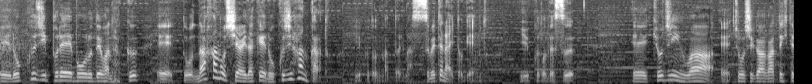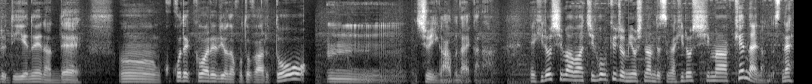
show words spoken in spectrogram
え、6時プレーボールではなく、えーと、那覇の試合だけ6時半からということになっております。全てナイトゲームということです、えー、巨人は、え、調子が上がってきてる d n a なんでうんここで食われるようなことがあるとうん周囲が危ないかな、広島は地方球場三好なんですが広島県内なんですね。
